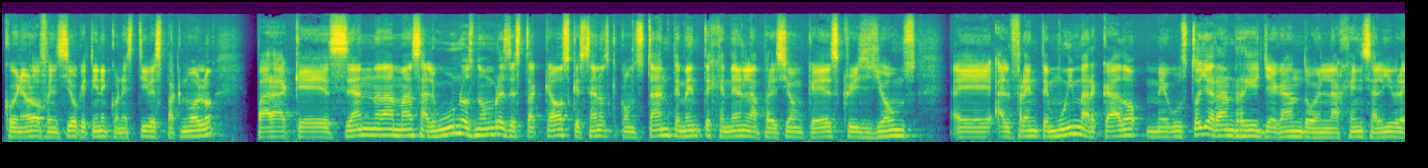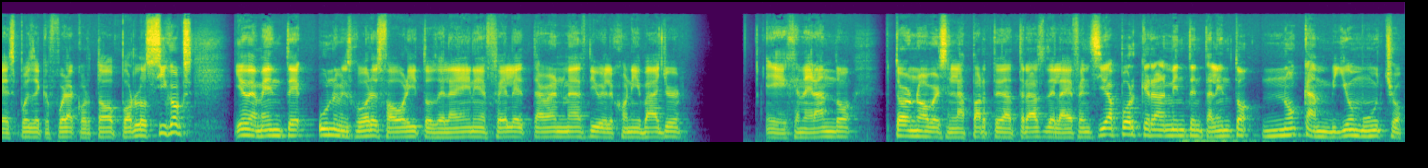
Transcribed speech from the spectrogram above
coordinador ofensivo que tiene con Steve Spagnuolo, para que sean nada más algunos nombres destacados que sean los que constantemente generen la presión, que es Chris Jones eh, al frente muy marcado. Me gustó Jaran Reed llegando en la agencia libre después de que fuera cortado por los Seahawks. Y obviamente uno de mis jugadores favoritos de la NFL, Taran Matthew, el Honey Badger, eh, generando turnovers en la parte de atrás de la defensiva porque realmente en talento no cambió mucho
